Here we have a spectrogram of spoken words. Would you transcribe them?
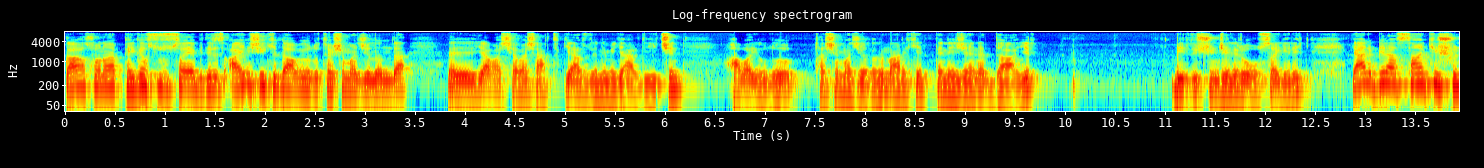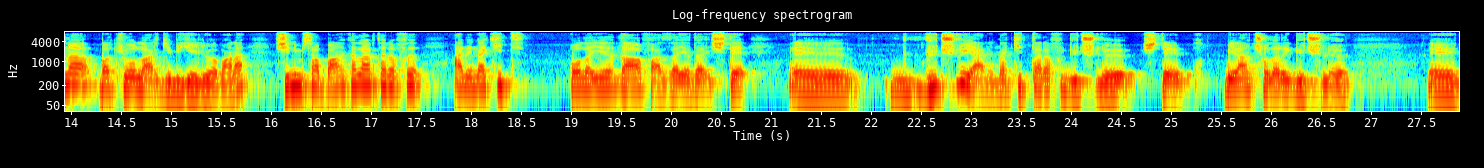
Daha sonra Pegasus'u sayabiliriz. Aynı şekilde hava yolu taşımacılığında e, yavaş yavaş artık yaz dönemi geldiği için hava yolu taşımacılığının hareketleneceğine dair bir düşünceleri olsa gerek. Yani biraz sanki şuna bakıyorlar gibi geliyor bana. Şimdi mesela bankalar tarafı hani nakit olayı daha fazla ya da işte e, güçlü yani nakit tarafı güçlü, işte bilançoları güçlü. E,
